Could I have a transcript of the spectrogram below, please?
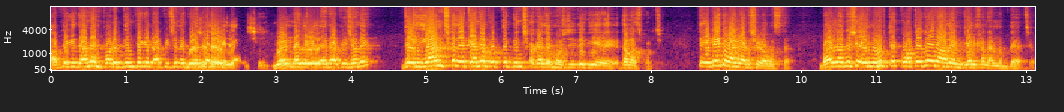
আপনি কি জানেন পরের দিন থেকে তার পিছনে গোয়েন্দা লেগে যায়? গোয়েন্দা লেগে যায় তার পিছনে। যে ইয়াং ছেলে কেন প্রত্যেকদিন সকালে মসজিদে গিয়ে নামাজ পড়ছে? তো এটাই তো বাংলাদেশের অবস্থা। বাংলাদেশে এই মুহূর্তে কতজন আলেম জেলখানার মধ্যে আছেন?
